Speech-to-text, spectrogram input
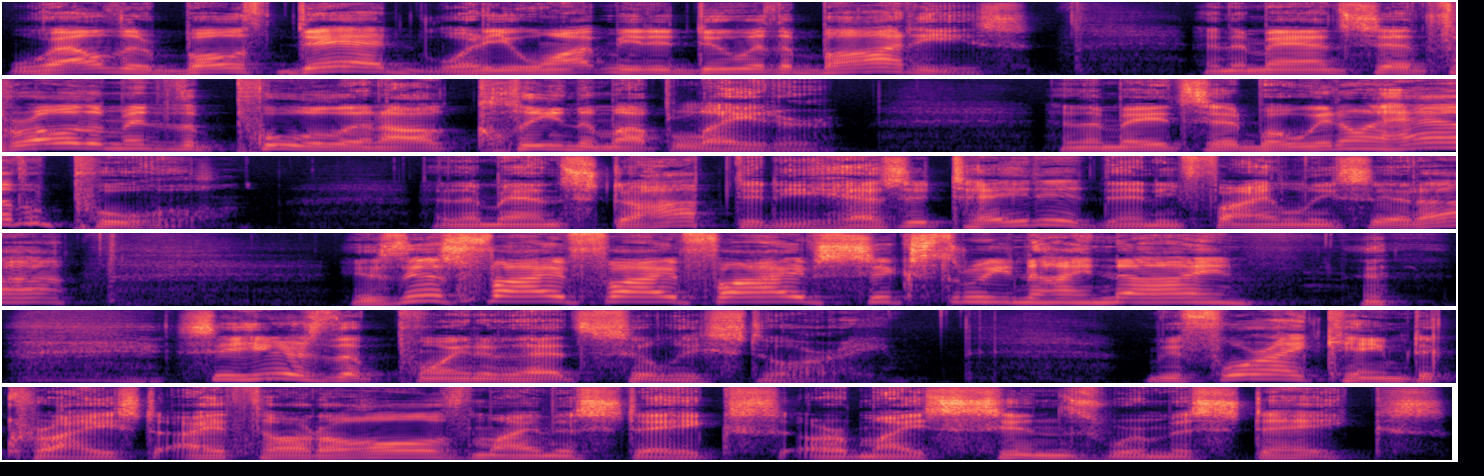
Well, they're both dead. What do you want me to do with the bodies? And the man said, Throw them into the pool and I'll clean them up later. And the maid said, Well, we don't have a pool. And the man stopped and he hesitated. Then he finally said, Ah, is this 555 6399? See, here's the point of that silly story. Before I came to Christ, I thought all of my mistakes or my sins were mistakes.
